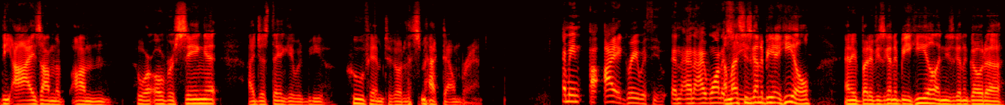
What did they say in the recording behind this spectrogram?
the eyes on the on who are overseeing it, I just think it would behoove him to go to the SmackDown brand. I mean, I, I agree with you, and and I want to unless see... he's going to be a heel, and if, but if he's going to be heel and he's going to go to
